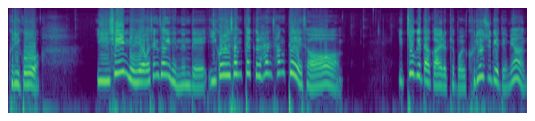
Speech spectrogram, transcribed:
그리고 이 쉐인 레이어가 생성이 됐는데 이걸 선택을 한 상태에서 이쪽에다가 이렇게 뭘 그려주게 되면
